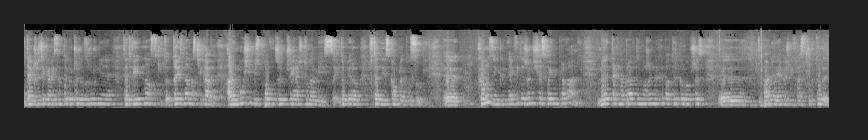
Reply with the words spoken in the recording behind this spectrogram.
i także ciekaw jestem tego, czy rozróżnię te dwie jednostki. To, to jest dla nas ciekawe, ale musi być powód, żeby przyjechać tu na miejsce i dopiero wtedy jest komplet usługi. Cruising, jak widać, rządzi się swoimi prawami. My tak naprawdę możemy chyba tylko poprzez e, dbanie o jakość infrastruktury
